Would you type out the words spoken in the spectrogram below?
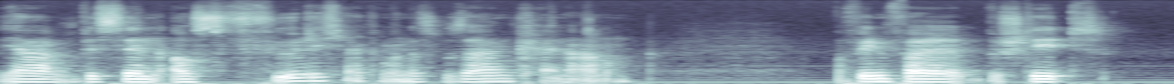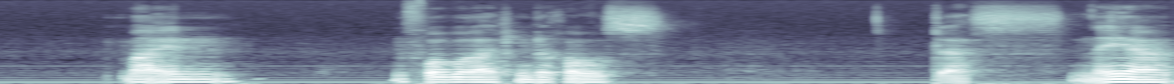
ja, ein bisschen ausführlicher, kann man das so sagen? Keine Ahnung. Auf jeden Fall besteht meine Vorbereitung daraus, dass? Naja,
